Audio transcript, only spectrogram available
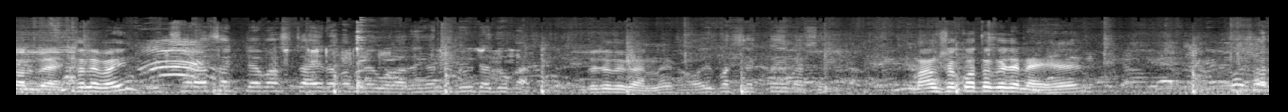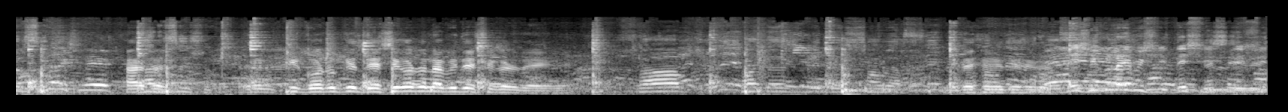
চলবে। চলে ভাই? সাড়ে চারটা পাঁচটা এরকম রেগুলার এখানে দুইটা দোকান। দুটো দোকান না? ওই পাশে একটা এই পাশে মাংস কত করে নেয় হ্যাঁ? আচ্ছা কি গরু কি দেশি গরু না বিদেশি করে দেয়? সব দেশি দেশি দেশি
